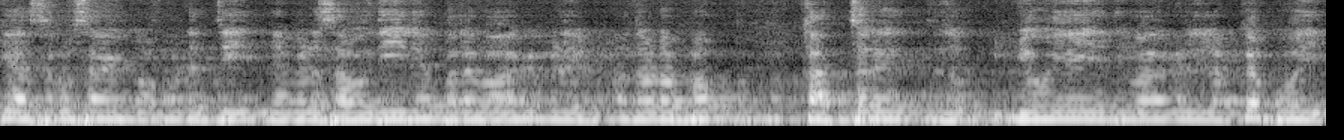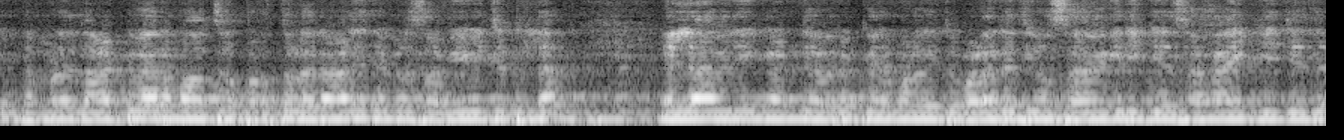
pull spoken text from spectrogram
കെ അസറു സാഹിബ് അങ്ങോട്ട് എത്തി ഞങ്ങൾ സൗദിയിലെ പല ഭാഗങ്ങളിലും അതോടൊപ്പം ഖത്തർ യു എ എന്നീ ഭാഗങ്ങളിലൊക്കെ പോയി. നമ്മുടെ നാട്ടുകാരെ മാത്രം പുറത്തുള്ള ഒരാളെ ഞങ്ങൾ സമീപിച്ചിട്ടില്ല. എല്ലാവരെയും കണ്ട് അവരൊക്കെ നമ്മളുമായിട്ട് വളരെയധികം സഹകരിക്കുകയും സഹായിക്കുകയും ചെയ്ത്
